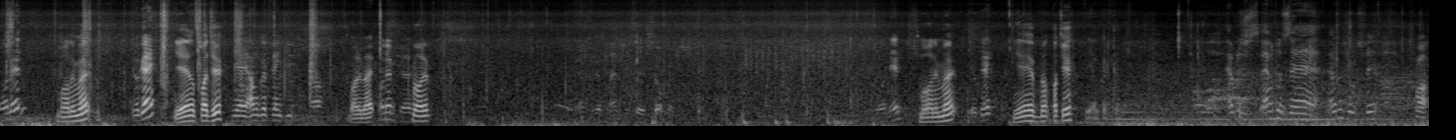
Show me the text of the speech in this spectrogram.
Morning. Morning, mate. You okay? Yeah, not bad, you? Yeah, I'm good, thank you. Morning, mate. Morning. Morning. Morning. Morning, mate. You okay? Yeah, not bad, you? Yeah, I'm good, thank you. How does how does uh how does yours fit? What?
